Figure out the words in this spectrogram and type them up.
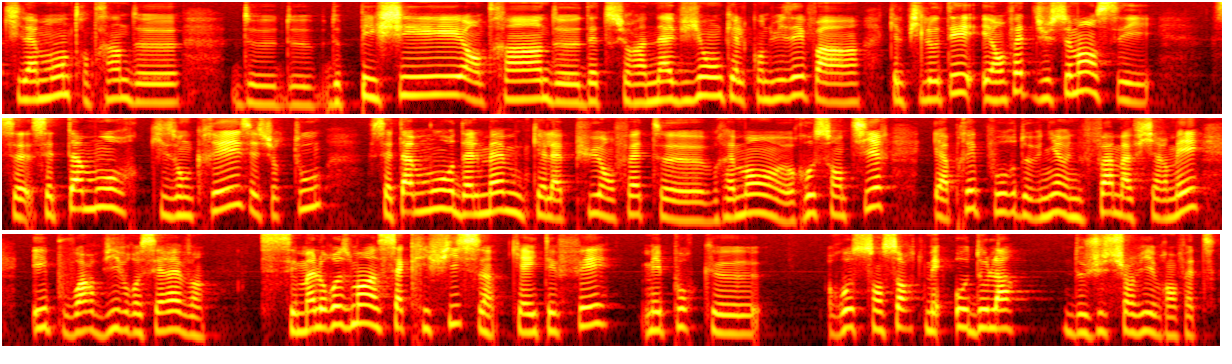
qui la montrent en train de de, de, pêcher, en train d'être sur un avion qu'elle conduisait, enfin qu'elle pilotait. Et en fait justement c'est cet amour qu'ils ont créé, c'est surtout cet amour d'elle-même qu'elle a pu en fait euh, vraiment euh, ressentir et après pour devenir une femme affirmée et pouvoir vivre ses rêves. C'est malheureusement un sacrifice qui a été fait, mais pour que Rose s'en sorte, mais au-delà de juste survivre en fait.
